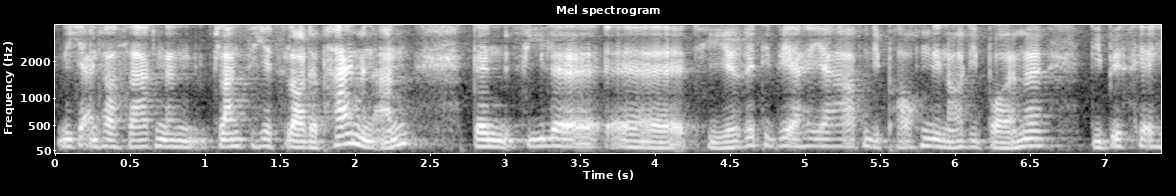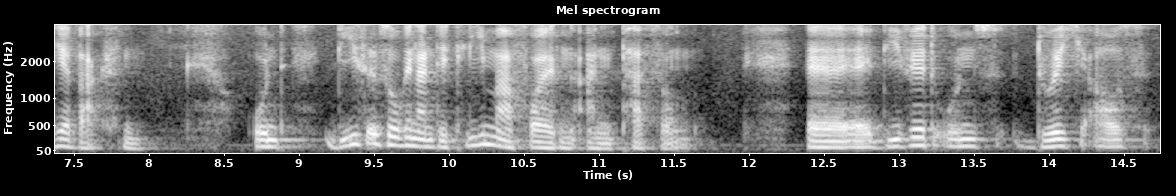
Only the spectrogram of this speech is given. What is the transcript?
nicht einfach sagen, dann pflanze ich jetzt lauter Palmen an, denn viele äh, Tiere, die wir hier haben, die brauchen genau die Bäume, die bisher hier wachsen. Und diese sogenannte Klimafolgenanpassung, äh, die wird uns durchaus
